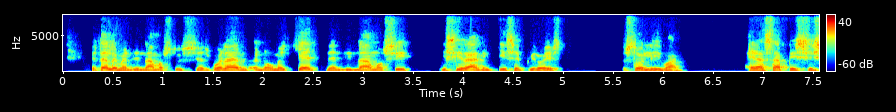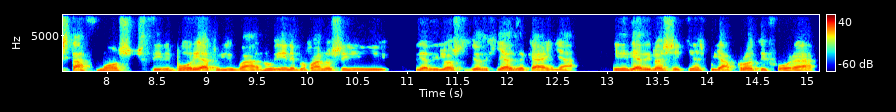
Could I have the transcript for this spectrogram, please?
Και όταν λέμε ενδυνάμωση του Χεσμολά, εννοούμε και την ενδυνάμωση της Ιρανικής επιρροής στο Λίβανο. Ένας επίση σταθμός στην πορεία του Λιβάνου είναι προφανώς η διαδηλώσεις του 2019. Είναι οι διαδηλώσεις εκείνες που για πρώτη φορά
